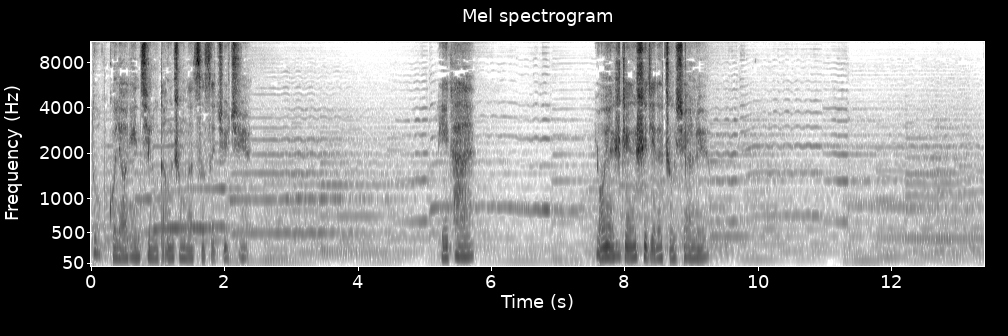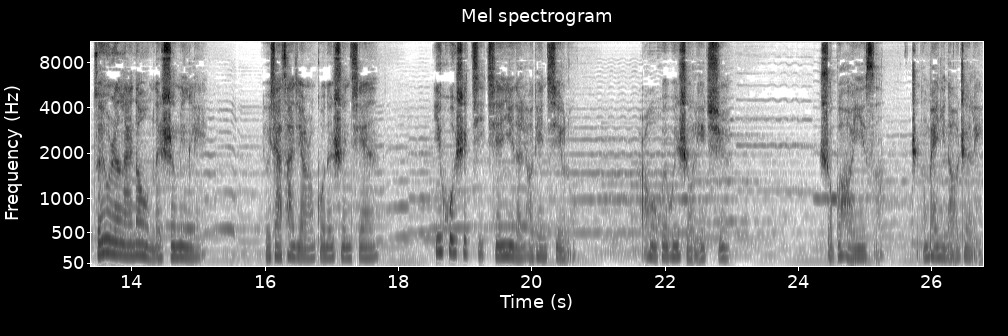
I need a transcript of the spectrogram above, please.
躲不过聊天记录当中的字字句句。离开，永远是这个世界的主旋律。总有人来到我们的生命里，留下擦肩而过的瞬间，亦或是几千亿的聊天记录，而后挥挥手离去，说不好意思，只能陪你到这里。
